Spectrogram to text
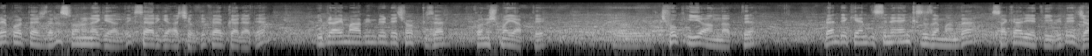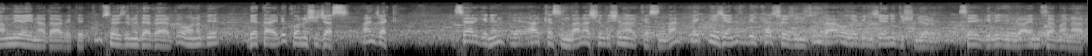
reportajların sonuna geldik. Sergi açıldı fevkalade. İbrahim abim bir de çok güzel konuşma yaptı. Ee, çok iyi anlattı. Ben de kendisini en kısa zamanda Sakarya TV'de canlı yayına davet ettim. Sözünü de verdi. Onu bir detaylı konuşacağız. Ancak serginin e, arkasından, açılışın arkasından ekleyeceğiniz birkaç sözünüzün daha olabileceğini düşünüyorum. Sevgili İbrahim Zaman abi.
